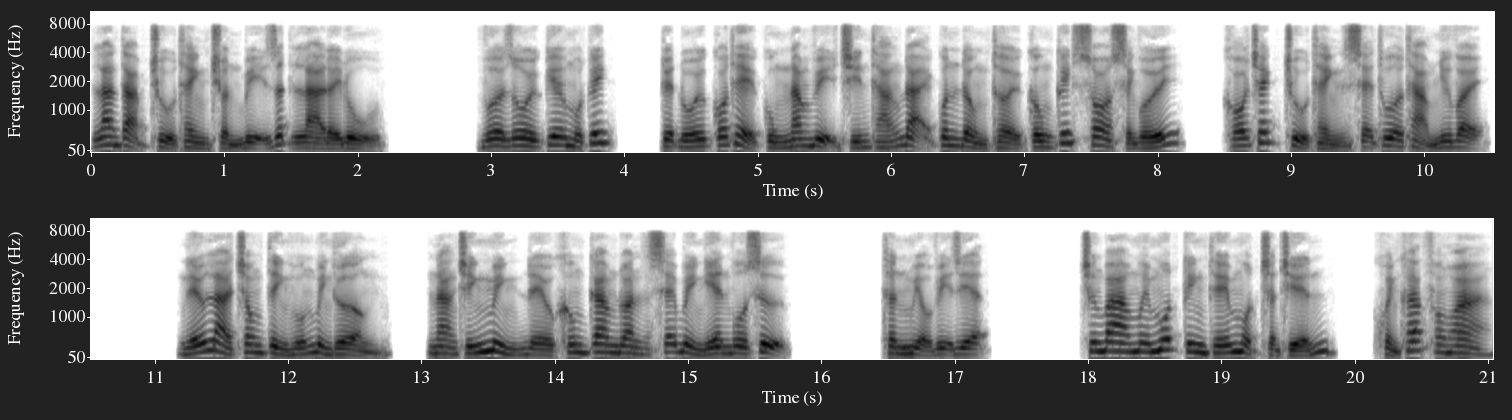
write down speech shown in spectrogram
Lan Tạp chủ thành chuẩn bị rất là đầy đủ. Vừa rồi kia một kích, tuyệt đối có thể cùng 5 vị 9 tháng đại quân đồng thời công kích so sánh với, khó trách chủ thành sẽ thua thảm như vậy. Nếu là trong tình huống bình thường, nàng chính mình đều không cam đoan sẽ bình yên vô sự. Thần miểu vị diện. Chương 31 kinh thế một trận chiến, khoảnh khắc phong hoa.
